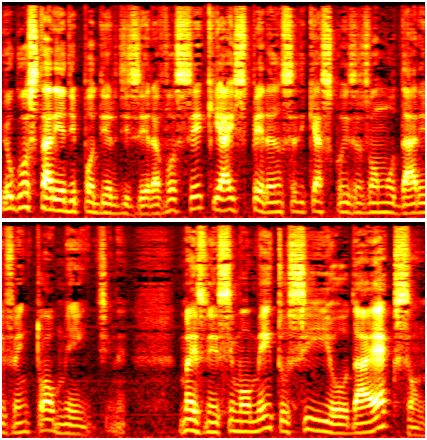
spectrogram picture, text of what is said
Eu gostaria de poder dizer a você que há esperança de que as coisas vão mudar eventualmente, né? mas nesse momento o CEO da Exxon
